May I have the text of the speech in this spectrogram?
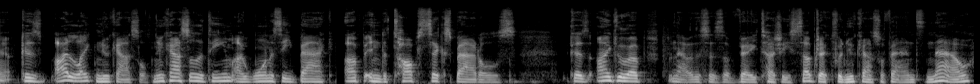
Yeah, because I like Newcastle. Newcastle, the team I want to see back up in the top six battles. Because I grew up. Now, this is a very touchy subject for Newcastle fans. Now,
